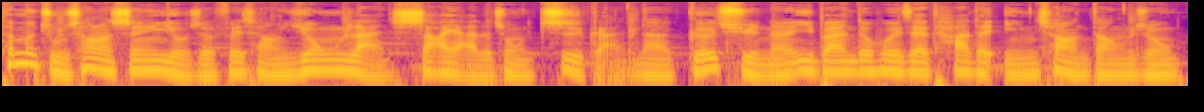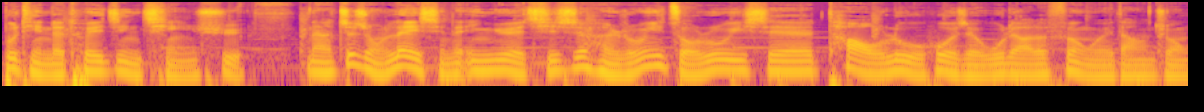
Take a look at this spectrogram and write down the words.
他们主唱的声音有着非常慵懒沙哑的这种质感。那歌曲呢，一般都会在他的吟唱当中不停的推进情绪。那这种类型的音乐其实很容易走入一些套路或者无聊的氛围当中，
